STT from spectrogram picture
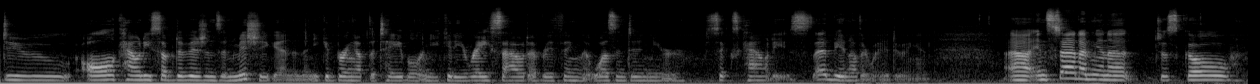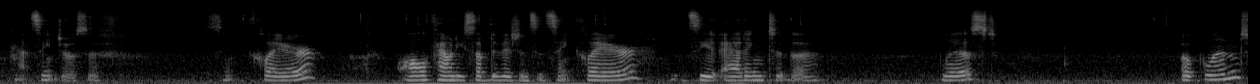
do all county subdivisions in Michigan, and then you could bring up the table and you could erase out everything that wasn't in your six counties. That'd be another way of doing it. Uh, instead, I'm going to just go, not St. Joseph, St. Clair, all county subdivisions in St. Clair. You can see it adding to the list. Oakland,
